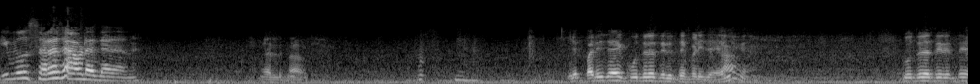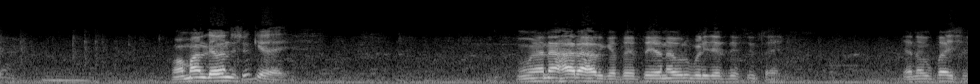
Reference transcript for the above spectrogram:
એ બહુ સરસ આવડે દાદાને. એ પડી જાય કુદરતી રીતે પડી જાય હા કે? કુદરતી રીતે. હવામાન લેવાનું શું કહેવાય? હું એને હાર હાર કહેતો તો એને અવરું પડી જાય તો શું થાય? એનો ઉપાય છે?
